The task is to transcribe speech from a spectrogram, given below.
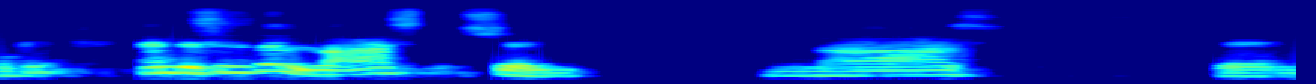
Okay, and this is the last shell. Last shell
